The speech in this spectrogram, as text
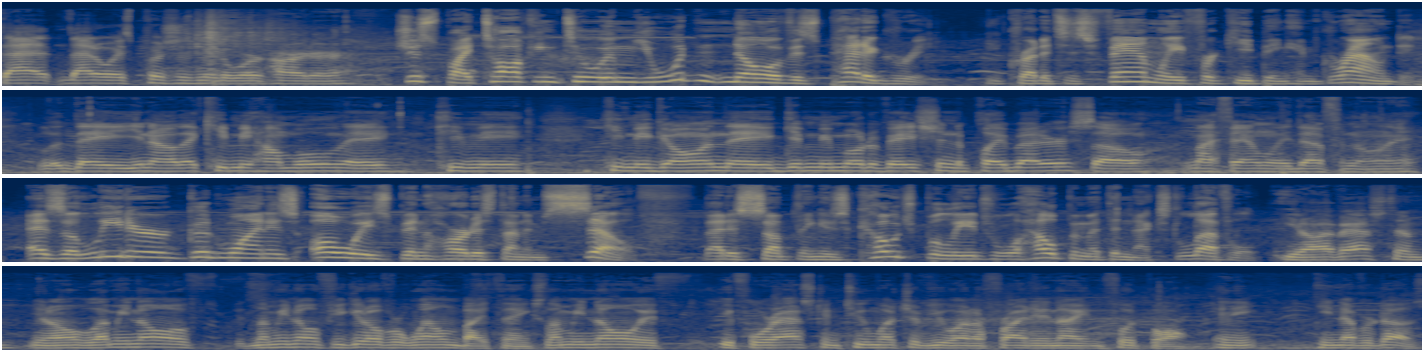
that, that always pushes me to work harder. Just by talking to him, you wouldn't know of his pedigree. He credits his family for keeping him grounded. They, you know, they keep me humble. They keep me, keep me going. They give me motivation to play better. So my family definitely. As a leader, Goodwine has always been hardest on himself. That is something his coach believes will help him at the next level. You know, I've asked him, you know, let me know if, let me know if you get overwhelmed by things. Let me know if, if we're asking too much of you on a Friday night in football. And he, he never does.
